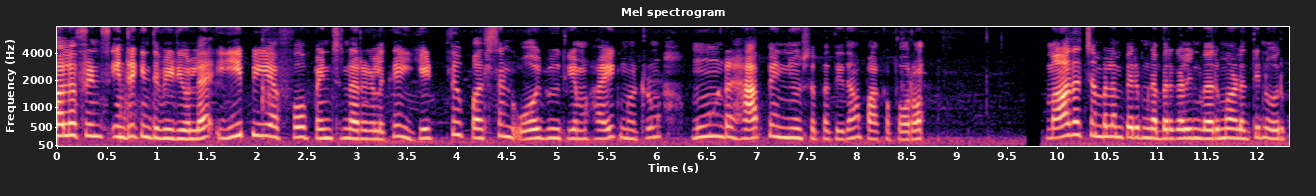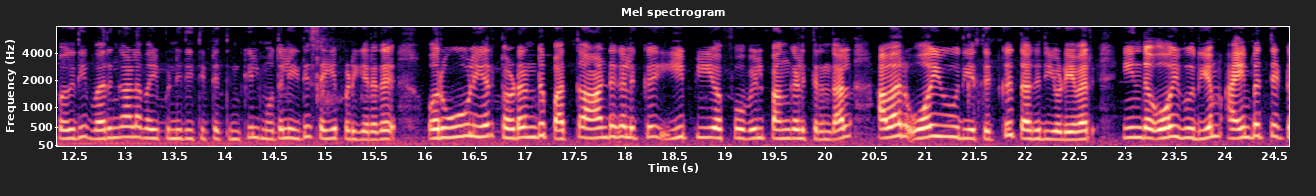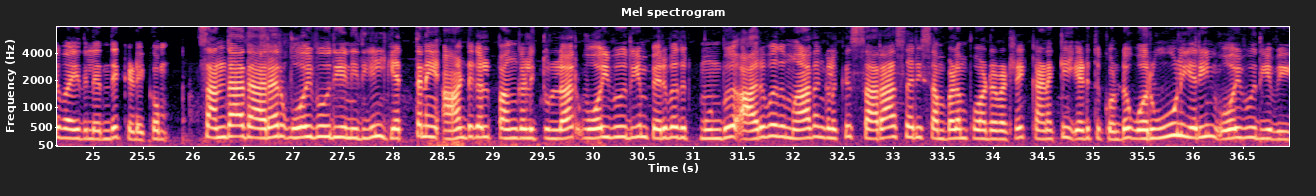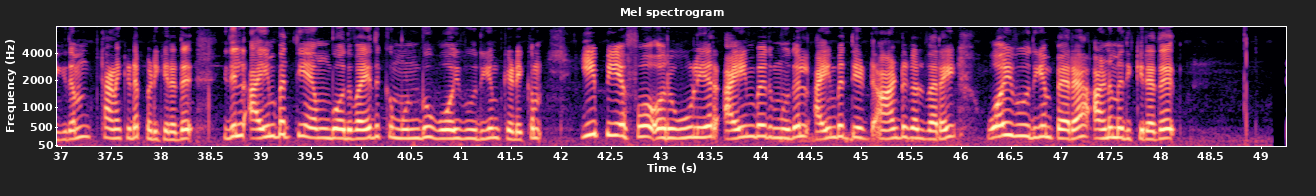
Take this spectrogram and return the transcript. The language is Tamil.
ஹலோ ஃப்ரெண்ட்ஸ் இன்றைக்கு இந்த வீடியோவில் இபிஎஃப்ஓ பென்ஷனர்களுக்கு எட்டு பர்சன்ட் ஓய்வூதியம் ஹைக் மற்றும் மூன்று ஹாப்பி நியூஸை பற்றி தான் பார்க்க போகிறோம் மாதச்சம்பளம் பெறும் நபர்களின் வருமானத்தின் ஒரு பகுதி வருங்கால வைப்பு நிதி திட்டத்தின் கீழ் முதலீடு செய்யப்படுகிறது. ஒரு ஊழியர் தொடர்ந்து பத்து ஆண்டுகளுக்கு இபிஎஃப்ஓவில் பங்களித்திருந்தால் அவர் ஓய்வூதியத்திற்கு தகுதியுடையவர். இந்த ஓய்வூதியம் ஐம்பத்தெட்டு வயதிலிருந்து கிடைக்கும். சந்தாதாரர் ஓய்வூதிய நிதியில் எத்தனை ஆண்டுகள் பங்களித்துள்ளார்? ஓய்வூதியம் பெறுவதற்கு முன்பு அறுபது மாதங்களுக்கு சராசரி சம்பளம் போன்றவற்றை கணக்கில் எடுத்துக்கொண்டு ஒரு ஊழியரின் ஓய்வூதிய விகிதம் கணக்கிடப்படுகிறது. இதில் ஐம்பத்தி ஒன்பது வயதுக்கு முன்பு ஓய்வூதியம் கிடைக்கும். இபிஎஃப்ஓ ஒரு ஊழியர் ஐம்பது முதல் ஐம்பத்தி எட்டு ஆண்டுகள் வரை ஓய்வூதியம் பெற அனுமதிக்கிறது.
